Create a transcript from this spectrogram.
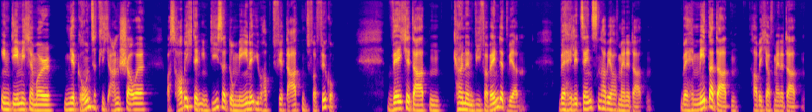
Indem ich einmal mir grundsätzlich anschaue, was habe ich denn in dieser Domäne überhaupt für Daten zur Verfügung? Welche Daten können wie verwendet werden? Welche Lizenzen habe ich auf meine Daten? Welche Metadaten habe ich auf meine Daten?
